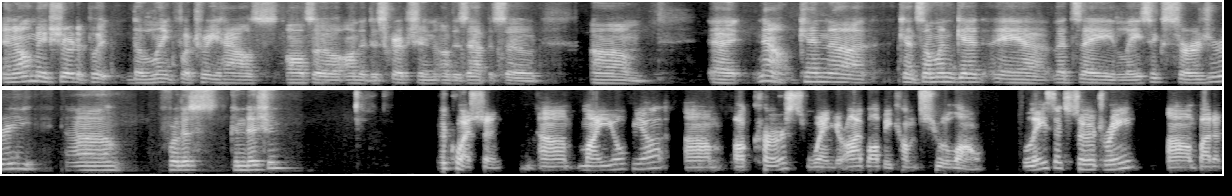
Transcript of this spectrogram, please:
And I'll make sure to put the link for Treehouse also on the description of this episode. Um, uh, now, can uh, can someone get a uh, let's say LASIK surgery uh, for this condition? Good question. Um, myopia um, occurs when your eyeball becomes too long. LASIK surgery, um, by the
